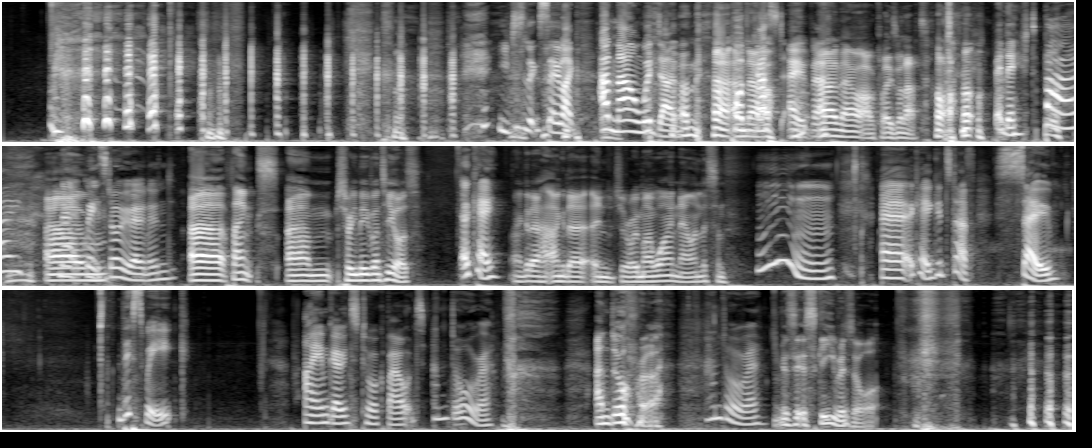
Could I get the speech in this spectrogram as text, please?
You just look so like, and now we're done. And, Podcast now, over. And now I'll close my laptop. Finished. Bye. no, Um, great story, Roland. uh, thanks. Um, shall we move on to yours? Okay. I'm gonna I'm gonna enjoy my wine now and listen. Hmm. Uh, okay, good stuff. So, this week, I am going to talk about Andorra. Andorra. Andorra. Is it a ski resort?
